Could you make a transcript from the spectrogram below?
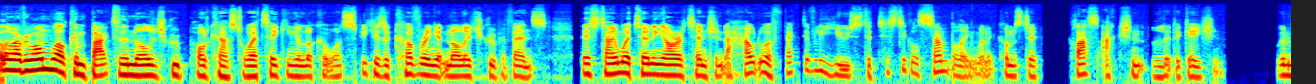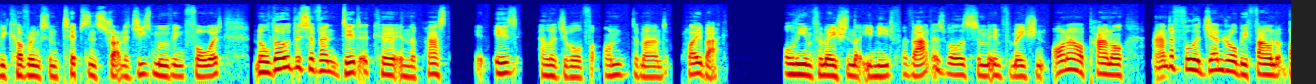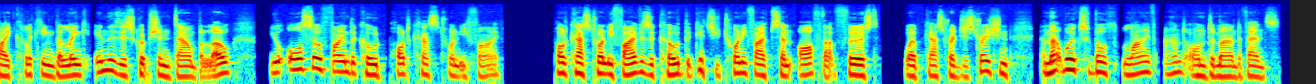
Hello, everyone. Welcome back to the Knowledge Group podcast. Where we're taking a look at what speakers are covering at Knowledge Group events. This time, we're turning our attention to how to effectively use statistical sampling when it comes to class action litigation. We're going to be covering some tips and strategies moving forward. And although this event did occur in the past, it is eligible for on demand playback. All the information that you need for that, as well as some information on our panel and a full agenda, will be found by clicking the link in the description down below. You'll also find the code podcast25. Podcast25 is a code that gets you 25% off that first webcast registration, and that works for both live and on demand events.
